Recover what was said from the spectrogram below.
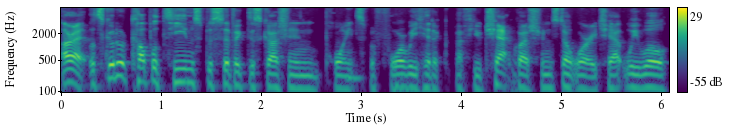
All right, let's go to a couple team specific discussion points before we hit a, a, few chat questions. Don't worry, chat. We will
